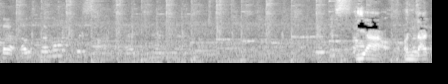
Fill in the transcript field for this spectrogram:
That they're like this size, right? Um, this size. Yeah, on that,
